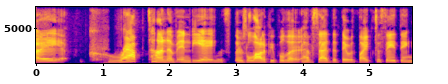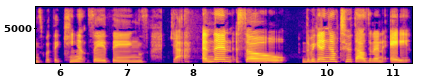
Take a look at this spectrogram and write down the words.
a crap ton of NDAs. There's a lot of people that have said that they would like to say things, but they can't say things. Yeah. And then, so the beginning of 2008,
